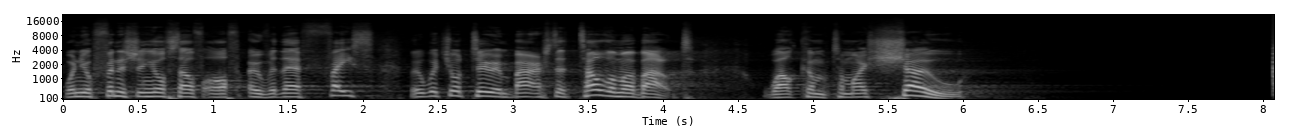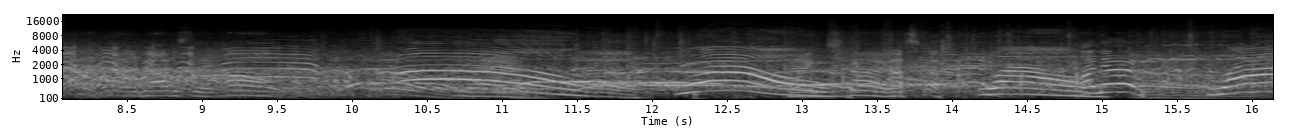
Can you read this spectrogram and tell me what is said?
when you're finishing yourself off over their face, but which you're too embarrassed to tell them about. Welcome to my show. Oh. oh! Wow! Wow! I know! Wow!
